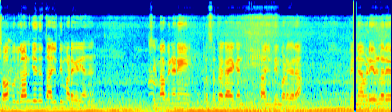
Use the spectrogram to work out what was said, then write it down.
ഷോപ്പ് ഉദ്ഘാടനം ചെയ്തത് താജുദ്ദീൻ വടകരയാണ്. സിനിമാ പിന്നണി പ്രസിദ്ധ ഗായകൻ താജുദ്ദീൻ വടകര. പിന്നെ അവിടെയുള്ളൊരു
